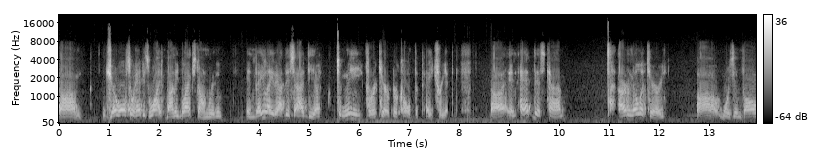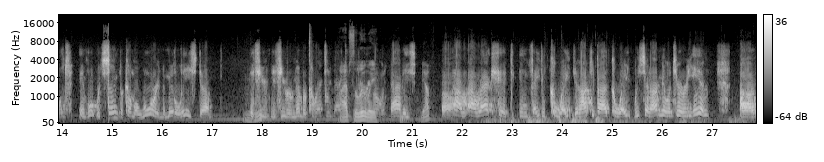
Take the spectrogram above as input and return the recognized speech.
Um, Joe also had his wife, Bonnie Blackstone, with him. And they laid out this idea to me for a character called the Patriot. Uh, and at this time, our military uh, was involved in what would soon become a war in the Middle East. Um, mm-hmm. If you if you remember correctly, back absolutely in the early nineties, yep. Uh, Iraq had invaded Kuwait and occupied Kuwait. We sent our military in uh,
